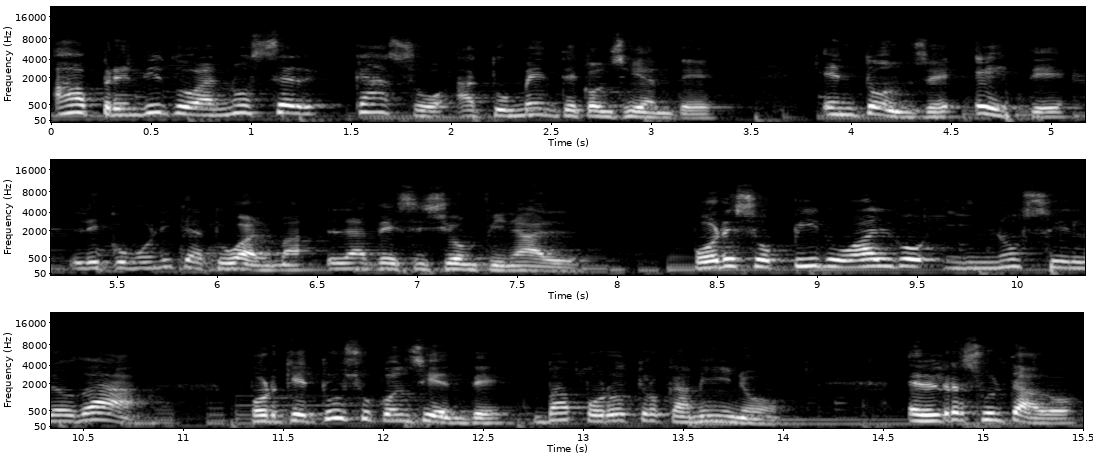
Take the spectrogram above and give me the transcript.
ha aprendido a no hacer caso a tu mente consciente. Entonces, este le comunica a tu alma la decisión final. Por eso pido algo y no se lo da, porque tu subconsciente va por otro camino. El resultado,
